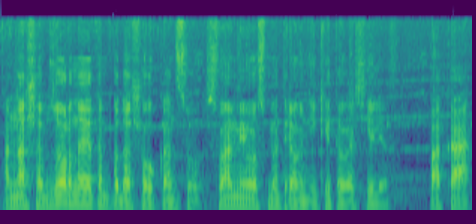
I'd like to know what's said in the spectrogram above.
А наш обзор на этом подошел к концу. С вами его смотрел Никита Васильев. Пока!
